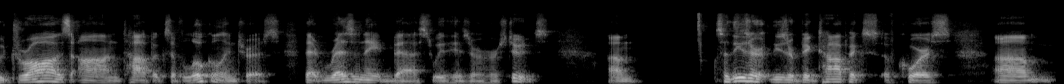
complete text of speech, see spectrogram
who draws on topics of local interest that resonate best with his or her students. Um, so these are these are big topics, of course, um,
